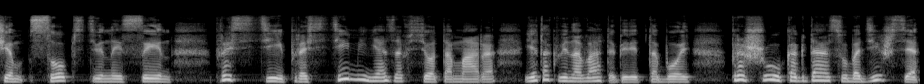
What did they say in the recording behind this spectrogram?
чем собственный сын. Прости, прости меня за все, Тамара. Я так виновата перед тобой. Прошу, когда освободишься,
